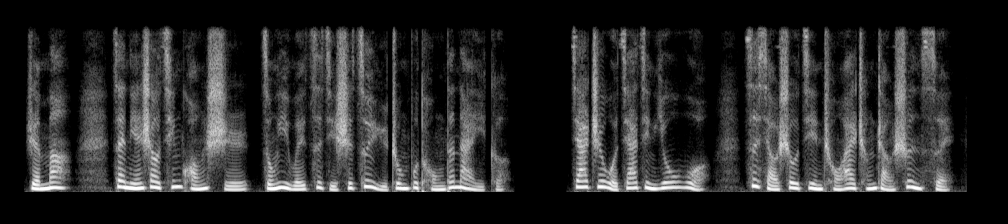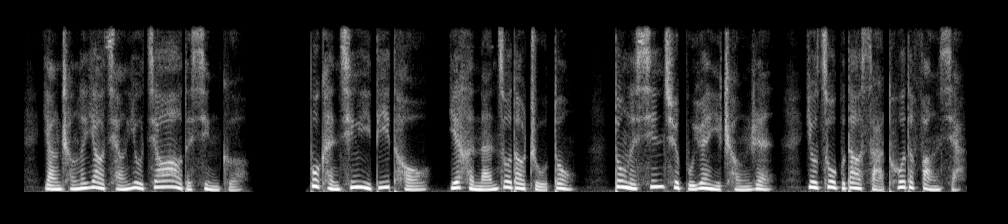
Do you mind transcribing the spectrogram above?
人嘛，在年少轻狂时，总以为自己是最与众不同的那一个。加之我家境优渥，自小受尽宠爱，成长顺遂，养成了要强又骄傲的性格，不肯轻易低头，也很难做到主动，动了心却不愿意承认，又做不到洒脱的放下，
